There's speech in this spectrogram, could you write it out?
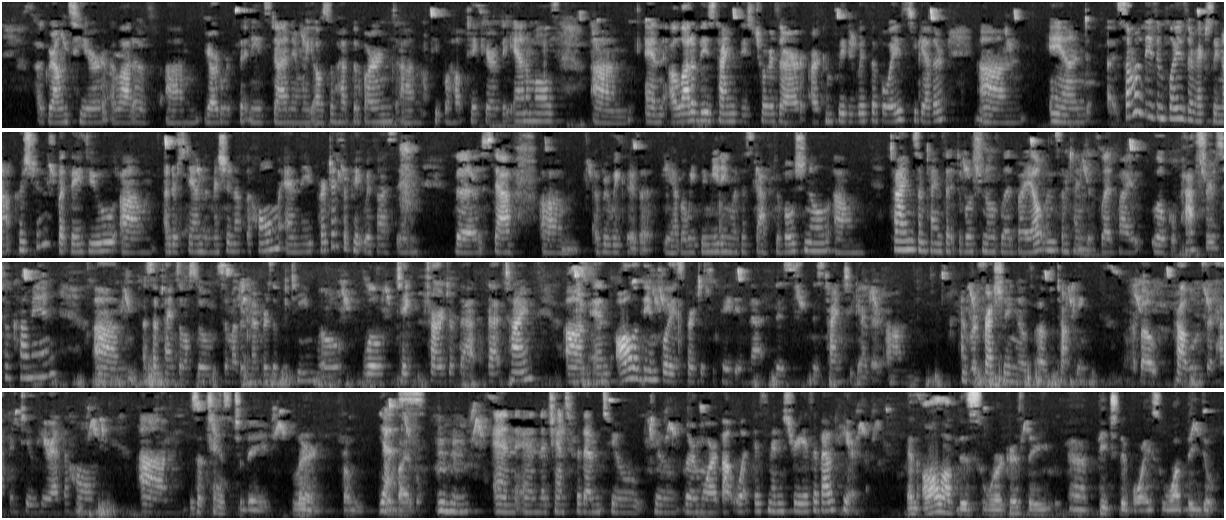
uh, grounds here, a lot of um, yard work that needs done, and we also have the barns. Um, people help take care of the animals, um, and a lot of these times these chores are are completed with the boys together. Um, and some of these employees are actually not Christians, but they do um, understand the mission of the home, and they participate with us in the staff um, every week. There's a we have a weekly meeting with a staff devotional um, time. Sometimes that devotional is led by Elton. Sometimes it's led by local pastors who come in. Um, sometimes also some other members of the team will will take charge of that that time. Um, and all of the employees participate in that this this time together. Um, of refreshing of, of talking about problems that happen to here at the home. Um, It's a chance to they learn from Yes. the Bible. hmm And and the chance for them to to learn more about what this ministry is about here. And all of these workers, they uh, teach the boys what they do.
